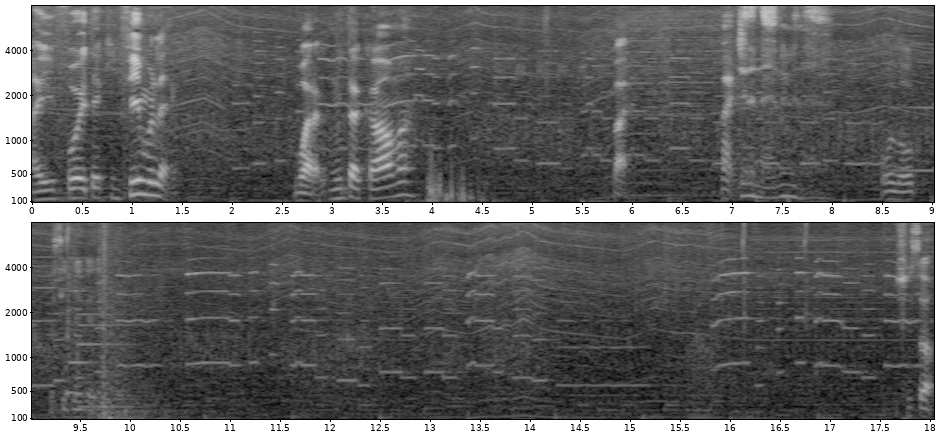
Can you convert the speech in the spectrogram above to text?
Aí foi até que enfim, moleque. Bora, muita calma. Vai. Vai. Ô louco, esse aqui é Deixa eu só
